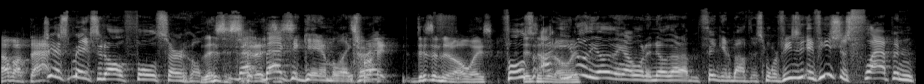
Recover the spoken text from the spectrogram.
How about that? Just makes it all full circle. This is back, this back to gambling, That's right? right. Isn't it always? Full. Isn't it I, you know the other thing I want to know that I'm thinking about this more. If he's if he's just flapping,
